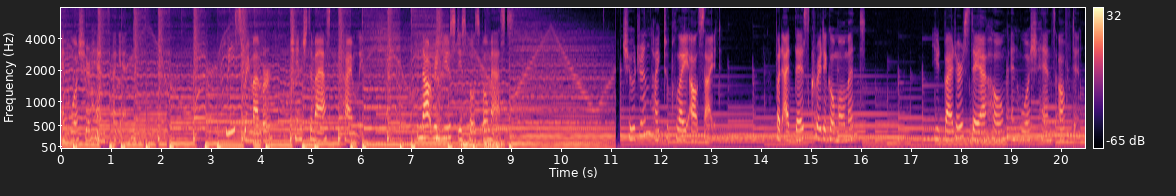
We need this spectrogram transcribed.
and wash your hands again. Please remember, change the mask timely. Do not reuse disposable masks. Children like to play outside. But at this critical moment, you'd better stay at home and wash hands often.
